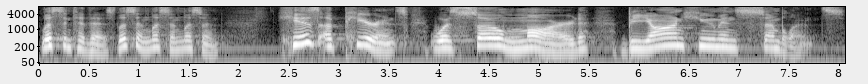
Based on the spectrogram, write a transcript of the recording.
Listen to this. Listen, listen, listen. His appearance was so marred beyond human semblance,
